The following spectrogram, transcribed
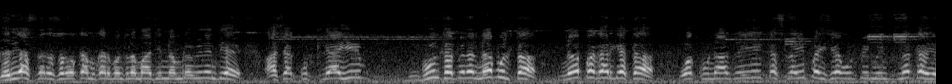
घरी असणाऱ्या सर्व कामगार बंधूला माझी नम्र विनंती आहे अशा कुठल्याही भूल थापेला न बोलता न पगार घेता व कुणाचंही कसलाही पैसे पेमेंट न कर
